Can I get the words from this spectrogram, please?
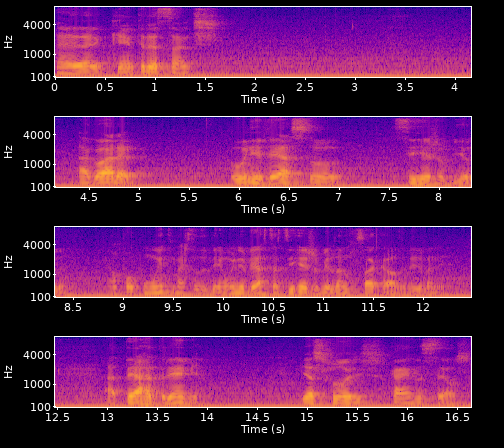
é, que é interessante. agora o universo se rejubila. É um pouco muito, mas tudo bem. O universo está se rejubilando por sua causa, viu, Ivani? A terra treme e as flores caem dos céus.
